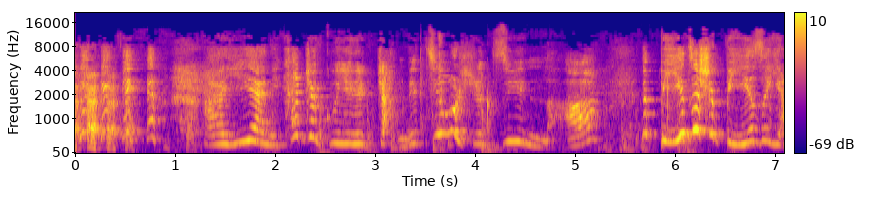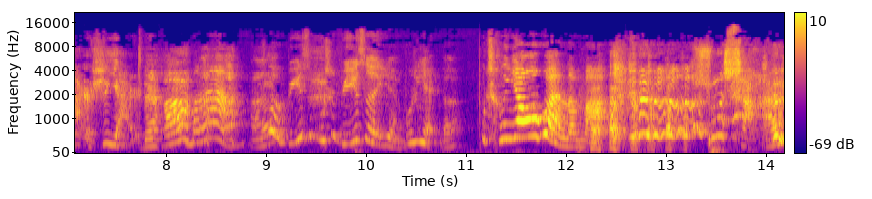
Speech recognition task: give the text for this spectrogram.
哎，哎呀，你看这闺女长得就是俊呐啊！那鼻子是鼻子，眼儿是眼儿的啊。妈，这鼻子不是鼻子，眼不是眼的，不成妖怪了吗？说啥呢？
